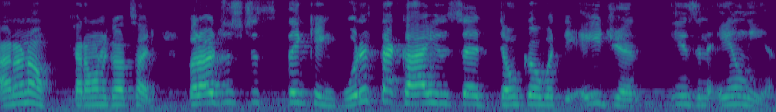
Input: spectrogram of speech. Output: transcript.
I don't know. Kind of want to go outside. But I was just just thinking, what if that guy who said don't go with the agent is an alien?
